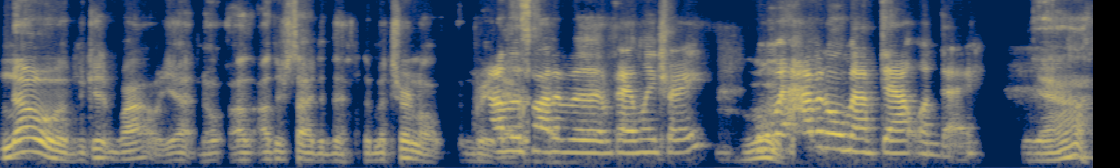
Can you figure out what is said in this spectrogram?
No, because wow, yeah, no, other side of the, the maternal great Other aunt. side of the family tree. Hmm, We'll have it all mapped out one day. yeah.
